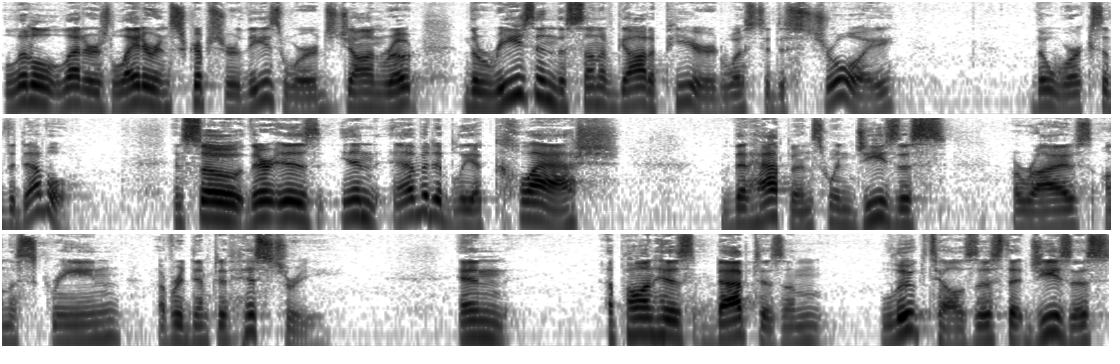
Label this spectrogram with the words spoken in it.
little letters later in Scripture, these words John wrote, The reason the Son of God appeared was to destroy the works of the devil. And so there is inevitably a clash that happens when Jesus arrives on the screen of redemptive history. And upon his baptism, Luke tells us that Jesus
